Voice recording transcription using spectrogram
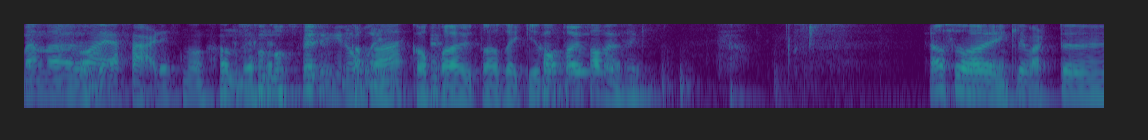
Men eh, Nå er jeg ferdig, så nå kan så du nå spiller ingen rolle. Katta er ute av sekken. Katta ut av den sekken. Ja, Så det har egentlig vært uh,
